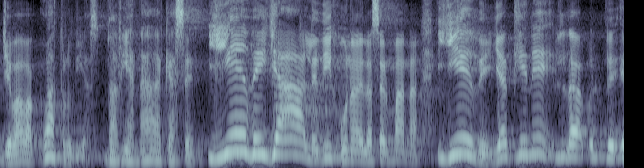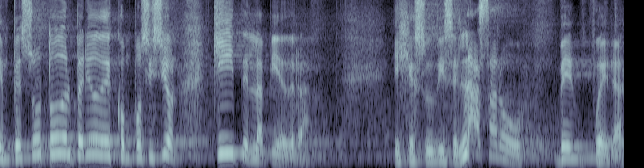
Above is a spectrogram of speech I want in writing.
llevaba cuatro días, no había nada que hacer. Yede ya, le dijo una de las hermanas, Yede, ya tiene, empezó todo el periodo de descomposición, quiten la piedra. Y Jesús dice, Lázaro, ven fuera.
